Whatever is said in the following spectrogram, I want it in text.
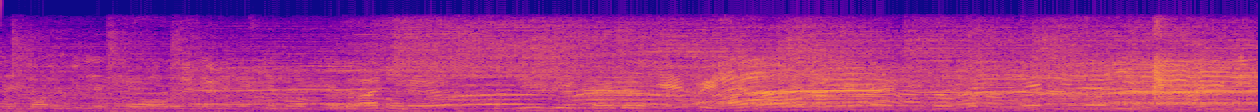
ਹਾਂਜੀ ਤੁਸੀਂ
